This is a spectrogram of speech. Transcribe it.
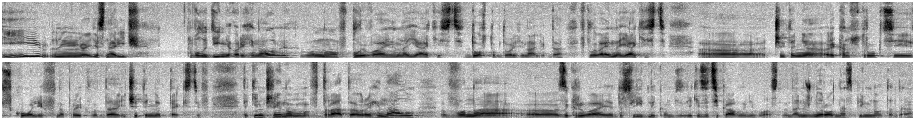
І ясна річ, володіння оригіналами воно впливає на якість доступ до оригіналів, да? впливає на якість е, читання реконструкції сколів, наприклад, да? і читання текстів. Таким чином, втрата оригіналу вона закриває дослідникам, які зацікавлені, власне, да? міжнародна спільнота. Да?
